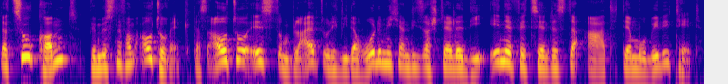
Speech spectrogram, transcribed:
Dazu kommt, wir müssen vom Auto weg. Das Auto ist und bleibt, und ich wiederhole mich an dieser Stelle, die ineffizienteste Art der Mobilität.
